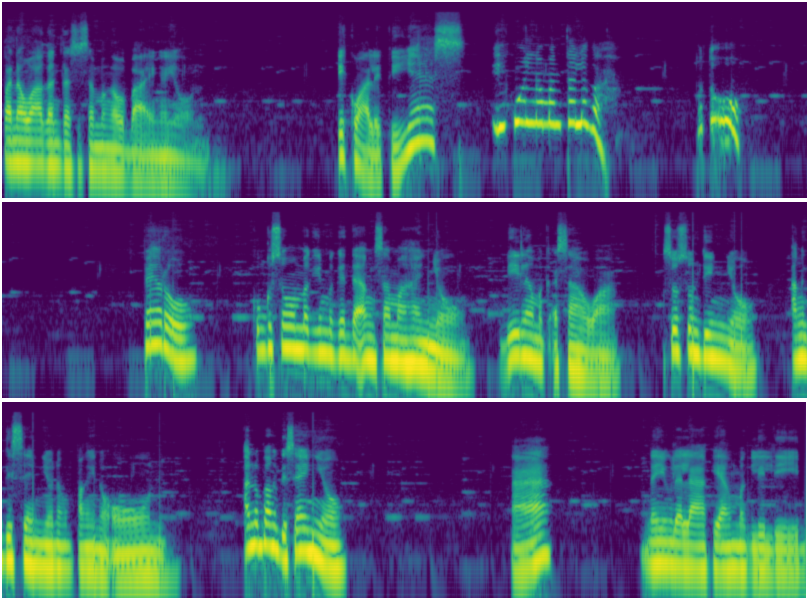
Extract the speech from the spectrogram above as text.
panawagan kasi sa mga babae ngayon Equality? Yes. Equal naman talaga. Totoo. Pero, kung gusto mo maging maganda ang samahan nyo bilang mag-asawa, susundin nyo ang disenyo ng Panginoon. Ano bang disenyo? Ha? Na yung lalaki ang magli-lead.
